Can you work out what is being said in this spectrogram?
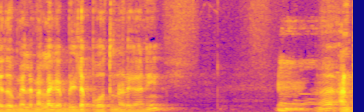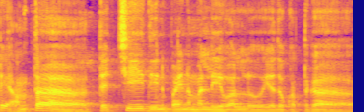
ఏదో మెల్లమెల్లగా బిల్డప్ అవుతున్నాడు కానీ అంటే అంత తెచ్చి దీనిపైన మళ్ళీ వాళ్ళు ఏదో కొత్తగా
